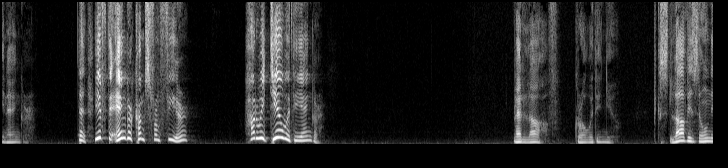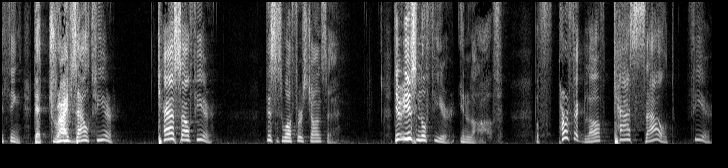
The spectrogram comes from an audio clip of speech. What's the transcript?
in anger. Then, if the anger comes from fear, how do we deal with the anger? Let love grow within you. Because love is the only thing that drives out fear, casts out fear. This is what First John said. There is no fear in love, but perfect love casts out fear.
